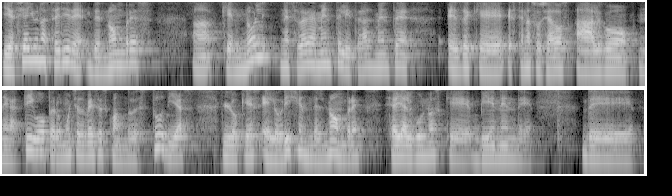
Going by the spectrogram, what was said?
Y así hay una serie de, nombres ah, que no necesariamente literalmente es de que estén asociados a algo negativo, pero muchas veces cuando estudias lo que es el origen del nombre, si hay algunos que vienen de, de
